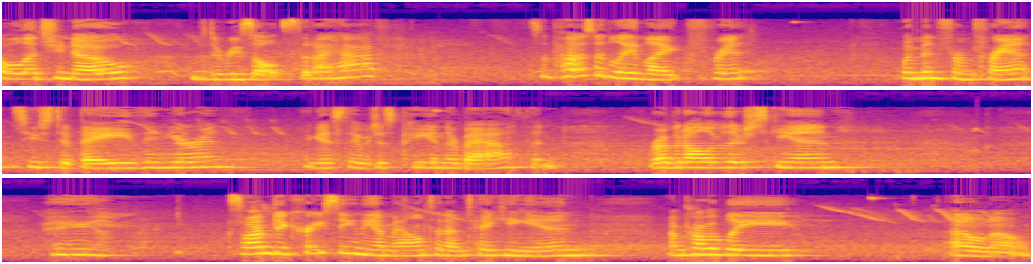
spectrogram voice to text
I will let you know the results that I have. Supposedly, like Fran- women from France used to bathe in urine. I guess they would just pee in their bath and rub it all over their skin. Hey, so I'm decreasing the amount that I'm taking in. I'm probably, I don't know.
